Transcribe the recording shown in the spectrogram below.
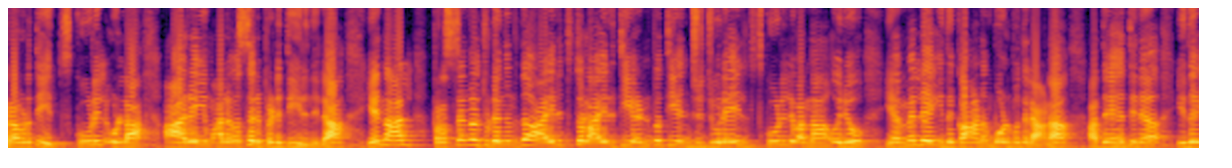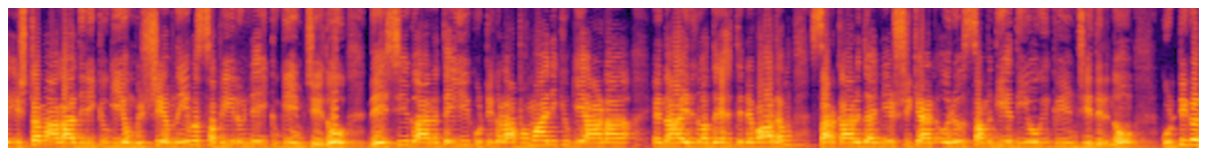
പ്രവൃത്തി സ്കൂളിൽ ഉള്ള ആരെയും അലോസരപ്പെടുത്തിയിരുന്നില്ല. എന്നാൽ പ്രശ്നങ്ങൾ തുടങ്ങുന്നത് ആയിരത്തി തൊള്ളായിരത്തി എൺപത്തി അഞ്ച് ജൂലൈയിൽ സ്കൂളിൽ വന്ന ഒരു എം എൽ എ ഇത് കാണുമ്പോൾ മുതലാണ്. അദ്ദേഹത്തിന് ഇത് ഇഷ്ടമാകാതിരിക്കുകയും വിഷയം നിയമസഭയിൽ ഉന്നയിക്കുകയും ചെയ്തു. ദേശീയ ഗാനത്തെ ഈ കുട്ടികൾ അപമാനിക്കുകയാണ് എന്നായിരുന്നു അദ്ദേഹത്തിന്റെ വാദം. സർക്കാർ ഇത് അന്വേഷിക്കാൻ ഒരു സമിതിയെ നിയോഗിക്കുകയും ചെയ്തിരുന്നു. കുട്ടികൾ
